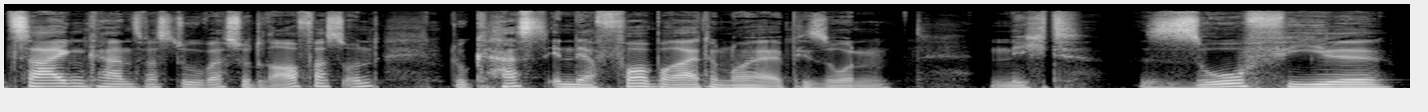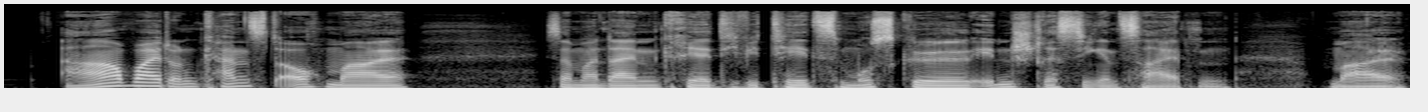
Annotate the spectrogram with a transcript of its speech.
zeigen kannst, was du, was du drauf hast und du hast in der Vorbereitung neuer Episoden nicht so viel Arbeit und kannst auch mal, ich sag mal, deinen Kreativitätsmuskel in stressigen Zeiten mal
